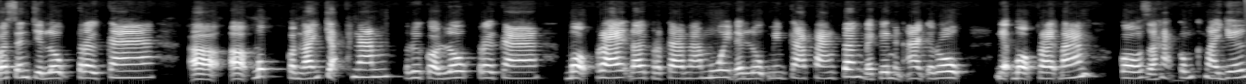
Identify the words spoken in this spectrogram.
បើសិនជាលោកត្រូវការអឺអឺបុកកន្លែងចាក់ថ្នាំឬក៏លោកត្រូវការបកប្រែដោយប្រការណាមួយដែលលោកមានការតាំងតឹងដែលគេមិនអាចរកអ្នកបកប្រែបានក៏សហគមន៍ខ្មែរយើង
